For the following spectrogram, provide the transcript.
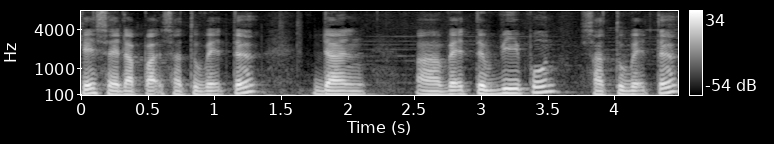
Okay, saya dapat satu vektor dan uh, vektor V pun satu vektor.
